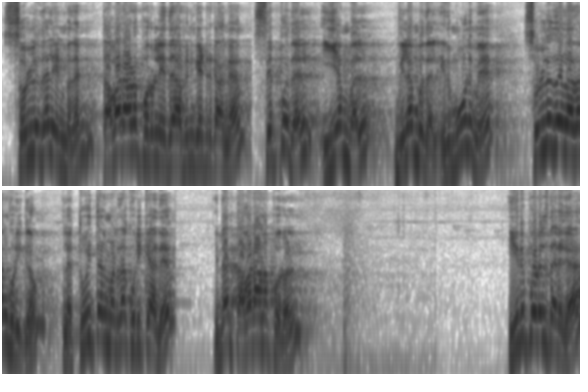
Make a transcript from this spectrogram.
சொல்லுதல் என்பதன் தவறான பொருள் எது அப்படின்னு கேட்டிருக்காங்க. செப்புதல் இயம்பல் விளம்புதல். இது மூணுமே சொல்லுதலை தான் குறிக்கும். இல்லை தூய்த்தல் மட்டும் தான் குறிக்காது. இதுதான் தவறான பொருள். இருபொருள் தருக.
